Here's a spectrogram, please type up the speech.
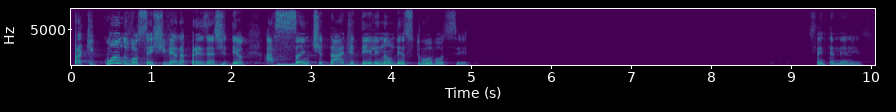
Para que quando você estiver na presença de Deus, a santidade dele não destrua você. Está entendendo isso?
